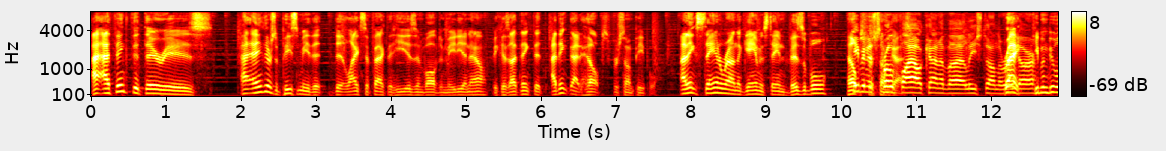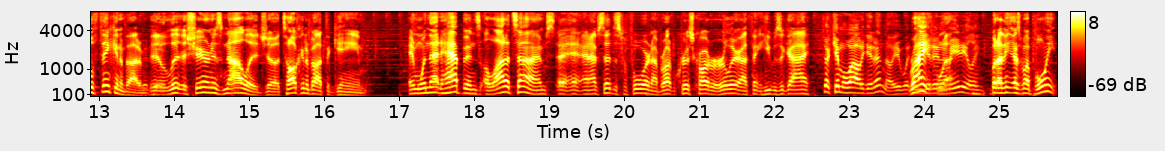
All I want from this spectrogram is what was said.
I, I think that there is, I think there's a piece of me that that likes the fact that he is involved in media now because I think that I think that helps for some people. I think staying around the game and staying visible helps keeping for his some guys. profile kind of uh, at least on the right, radar. keeping people thinking about him, uh, sharing his knowledge, uh, talking about the game. And when that happens, a lot of times, and, I've said this before, and I brought up Cris Carter earlier. I think he was a guy Took him a while to get in though. He wouldn't right get in Well, immediately. But I think that's my point,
